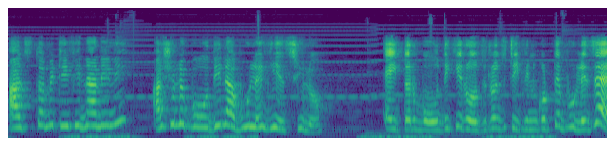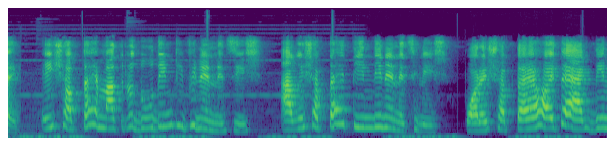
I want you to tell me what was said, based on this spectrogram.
আজ তো আমি টিফিন আনিনি। আসলে বৌদি না ভুলে গিয়েছিল। এই তোর বৌদি কি রোজ রোজ টিফিন করতে ভুলে যায়? এই সপ্তাহে মাত্র দুদিন টিফিন এনেছিস আগের সপ্তাহে তিন দিন এনেছিলিস পরের সপ্তাহে হয়তো একদিন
